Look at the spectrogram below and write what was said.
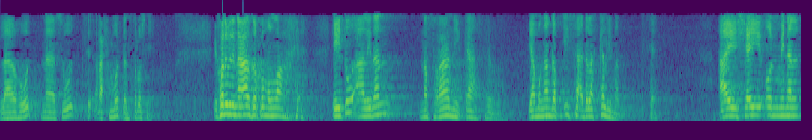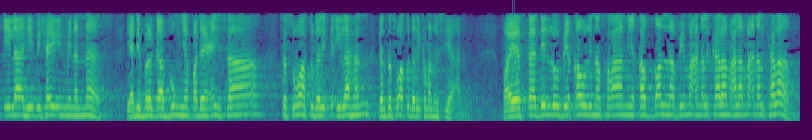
Lahud, Nasud, Rahmud dan seterusnya. Itu aliran Nasrani kafir yang menganggap Isa adalah kalimat. Ay syai'un minal ilahi bi syai'in minan nas. Yani bergabungnya pada Isa sesuatu dari keilahan dan sesuatu dari kemanusiaan. Nasrani qad dhalla fi ma'na al-kalam ala ma'na al-kalam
